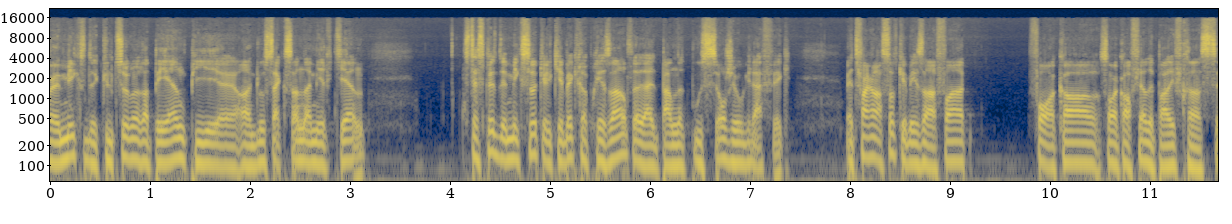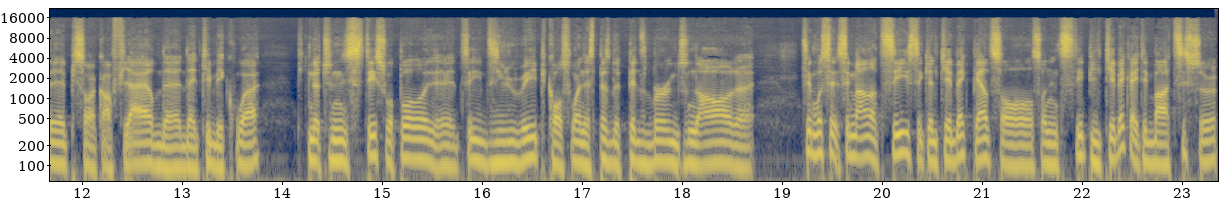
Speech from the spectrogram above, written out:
un, mix de culture européenne puis euh, anglo-saxonne américaine. Cette espèce de mix-là que le Québec représente par notre position géographique. Mais de faire en sorte que mes enfants font encore, sont encore fiers de parler français, puis sont encore fiers d'être québécois, puis que notre unicité soit pas euh, diluée, puis qu'on soit une espèce de Pittsburgh du Nord. euh. Moi, c'est ma hantise, c'est que le Québec perde son, son unicité, puis le Québec a été bâti sur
